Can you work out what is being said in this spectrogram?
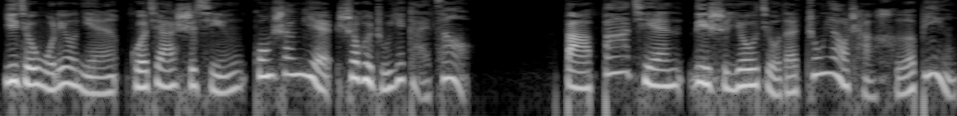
一九五六年，国家实行工商业社会主义改造，把八间历史悠久的中药厂合并，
